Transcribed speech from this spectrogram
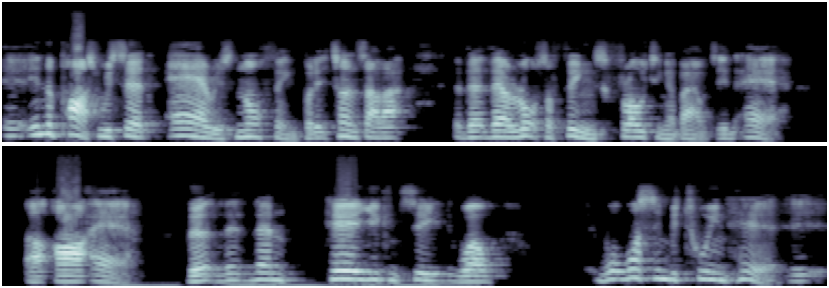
in the past we said air is nothing, but it turns out that there are lots of things floating about in air uh, our air. The, the, then here you can see, well, what, what's in between here? It,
